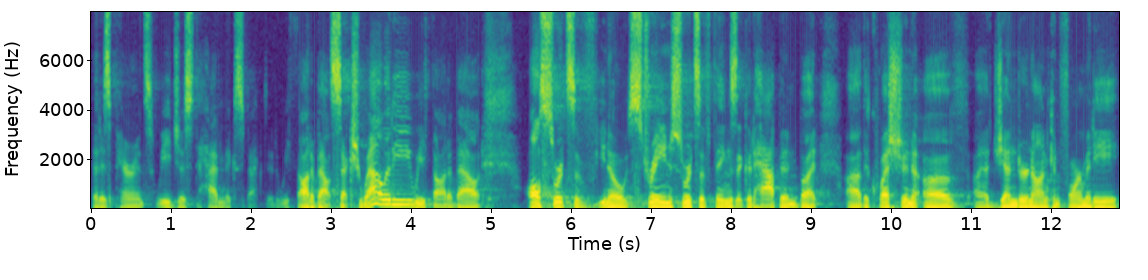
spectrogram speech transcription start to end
that as parents we just hadn't expected. We thought about sexuality, we thought about all sorts of you know strange sorts of things that could happen but uh, the question of uh, gender nonconformity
